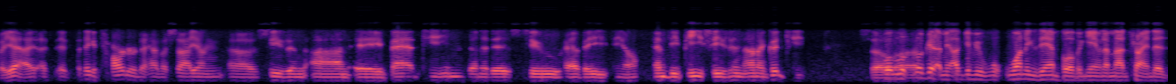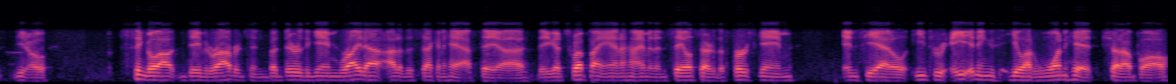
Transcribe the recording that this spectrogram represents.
but yeah, I, I think it's harder to have a Cy Young uh, season on a bad team than it is to have a you know MVP season on a good team. So well, look, uh, look at. I mean, I'll give you w- one example of a game, and I'm not trying to, you know, single out David Robertson, but there was a game right out, out of the second half. They uh, they got swept by Anaheim, and then Sale started the first game in Seattle. He threw eight innings. He allowed one hit, shutout ball.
